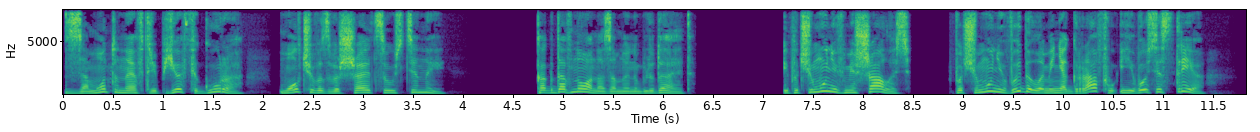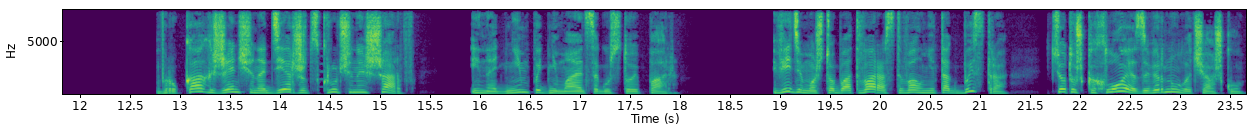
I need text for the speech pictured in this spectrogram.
Замотанная в тряпье фигура молча возвышается у стены. Как давно она за мной наблюдает? И почему не вмешалась? Почему не выдала меня графу и его сестре? В руках женщина держит скрученный шарф, и над ним поднимается густой пар. Видимо, чтобы отвар остывал не так быстро, тетушка Хлоя завернула чашку.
